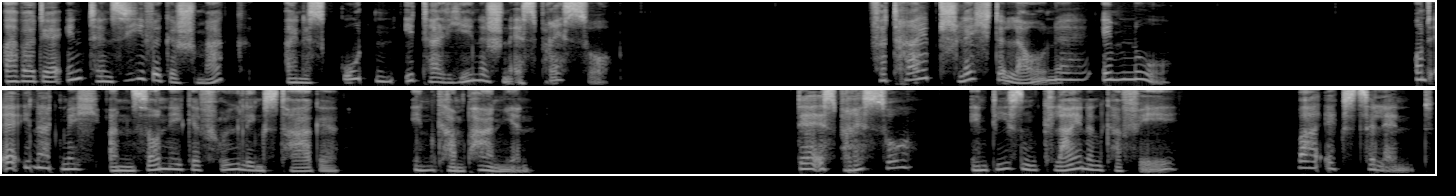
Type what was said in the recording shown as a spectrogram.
Aber der intensive Geschmack eines guten italienischen Espresso vertreibt schlechte Laune im Nu und erinnert mich an sonnige Frühlingstage in Kampagnen. Der Espresso in diesem kleinen Café war exzellent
